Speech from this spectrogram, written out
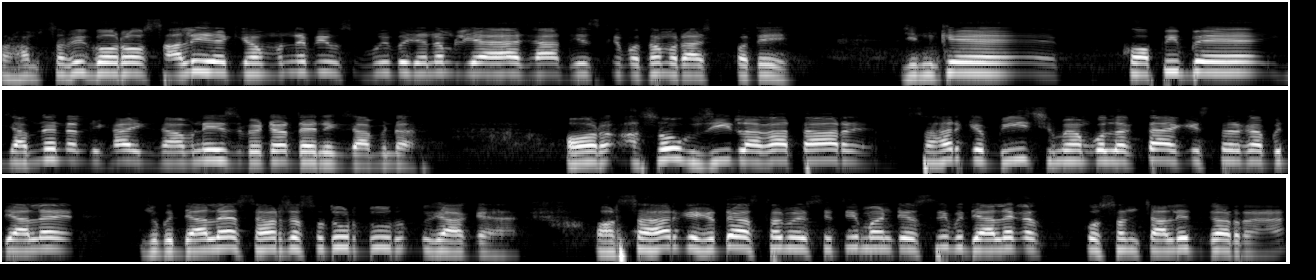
और हम सभी गौरवशाली है कि हमने भी उस भूमि पर जन्म लिया है जहाँ देश के प्रथम राष्ट्रपति जिनके कॉपी पे एग्जामिनर ने लिखा examiner is better than examiner और अशोक जी लगातार शहर के बीच में हमको लगता है कि इस तरह का विद्यालय जो विद्यालय शहर से सुदूर दूर जाके है और शहर के हृदय स्थल में स्थिति मंटेश्वरी विद्यालय का को संचालित कर रहे हैं।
